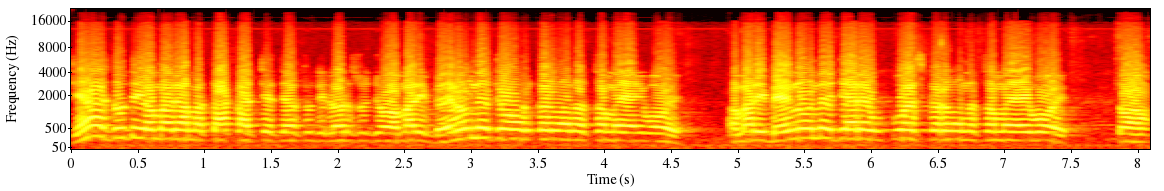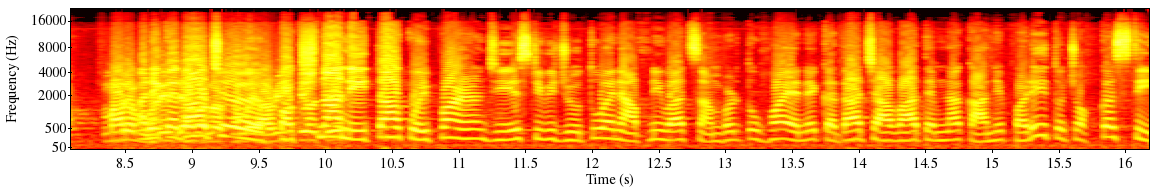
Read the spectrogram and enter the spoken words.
જ્યાં સુધી અમારામાં તાકાત છે, ત્યાં સુધી લડશું. જો અમારી બહેનોને જો કરવાનો સમય આવ્યો હોય, અમારી બહેનોને જ્યારે ઉપવાસ કરવાનો સમય આવ્યો હોય તો અમારે અને કદાચ જવાનો સમય આવી ગયો પક્ષના નેતા કોઈ પણ જીએસટીવી જોતું હોય અને આપની વાત સાંભળતું હોય અને કદાચ આ વાત એમના કાને પડે તો ચોક્કસથી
